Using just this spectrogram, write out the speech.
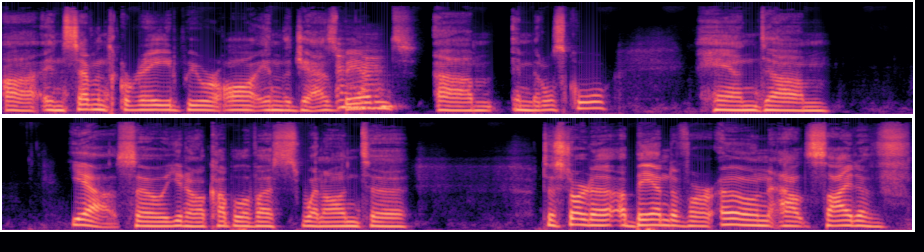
uh, in seventh grade. We were all in the jazz Mhm. band um, in middle school, and um, yeah, so you know, a couple of us went on to to start a, a band of our own outside of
